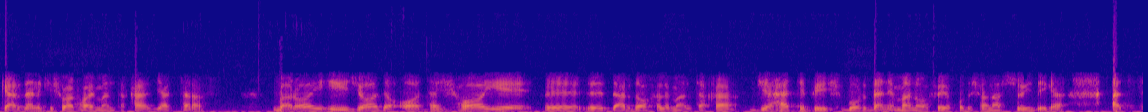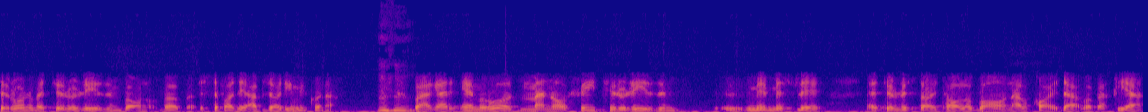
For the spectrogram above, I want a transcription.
کردن کشورهای منطقه از یک طرف برای ایجاد آتش های در داخل منطقه جهت پیش بردن منافع خودشان از سوی دیگر. از ترور و تروریزم با استفاده ابزاری می‌کنن. و اگر امروز منافع تروریزم مثل تروریست های طالبان القاعده و بقیه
